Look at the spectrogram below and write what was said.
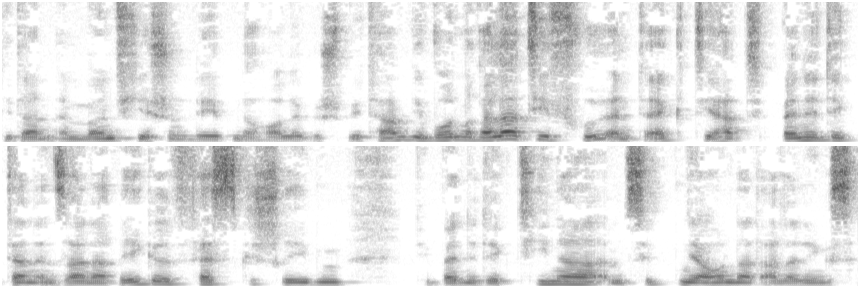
die dann im mönchischen Leben eine Rolle gespielt haben. Die wurden relativ früh entdeckt. Die hat Benedikt dann in seiner Regel festgeschrieben, die Benediktiner im siebten Jahrhundert allerdings.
